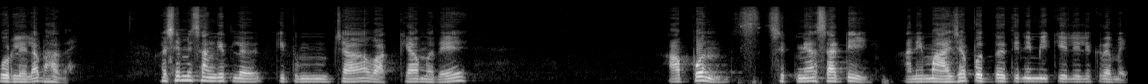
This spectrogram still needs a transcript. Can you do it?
उरलेला भाग आहे. असे मी सांगितलं की तुमच्या वाक्यामध्ये आपण शिकण्यासाठी आणि माझ्या पद्धतीने मी केलेले क्रम आहेत.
